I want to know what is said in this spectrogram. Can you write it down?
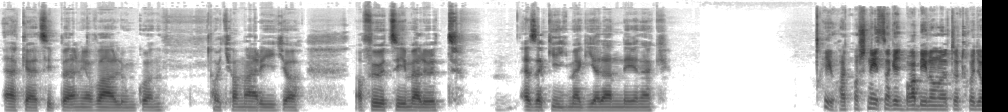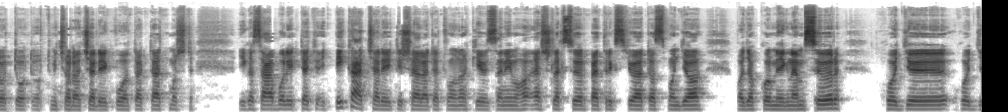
el kell cipelni a vállunkon, hogyha már így a, a főcím előtt ezek így megjelennének. Jó, hát most nézd meg egy Babylon 5 hogy ott, ott, ott micsoda cserék voltak, tehát most igazából itt egy, egy Picard cserét is el lehetett volna képzelni, ha esetleg Sir Patrick Stewart azt mondja, vagy akkor még nem Sir, hogy, hogy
